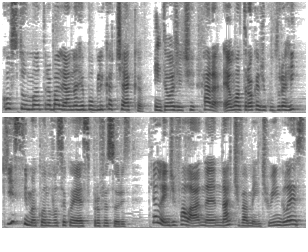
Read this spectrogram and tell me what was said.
costuma trabalhar na República Tcheca. Então a gente, cara, é uma troca de cultura riquíssima quando você conhece professores que além de falar né, nativamente o inglês,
